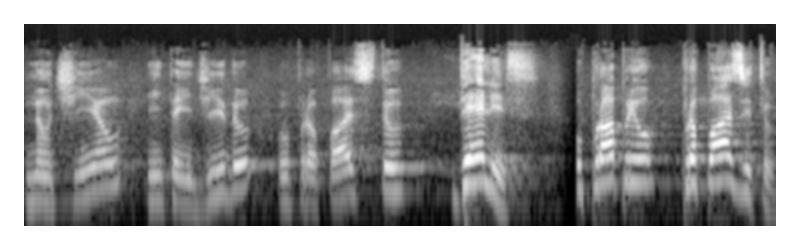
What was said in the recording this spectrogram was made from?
não tinham entendido o propósito deles. o próprio propósito.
